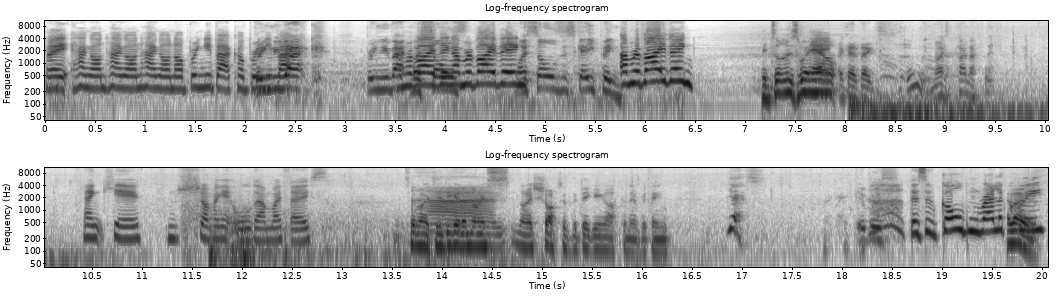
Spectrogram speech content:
Wait, hang on, hang on, hang on. I'll bring you back. I'll bring, bring, you me back. back. Bring me back. I'm reviving. I'm reviving. My soul's escaping. I'm reviving. it's on its way Okay. out. Okay, thanks. Ooh, nice pineapple. Thank you. I'm shoving it all down my face. So, Mike, did you get a nice, nice shot of the digging up and everything? Yes. Okay. It was. There's a golden reliquary.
